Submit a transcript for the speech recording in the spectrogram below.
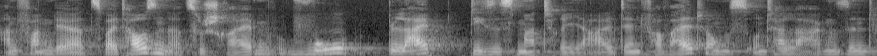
Anfang der 2000er zu schreiben? Wo bleibt dieses Material? Denn Verwaltungsunterlagen sind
